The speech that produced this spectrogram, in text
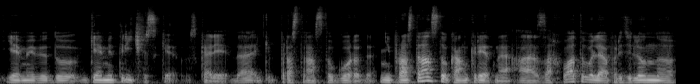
я имею в виду геометрически, скорее, да, пространство города. Не пространство конкретное, а захватывали определенную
